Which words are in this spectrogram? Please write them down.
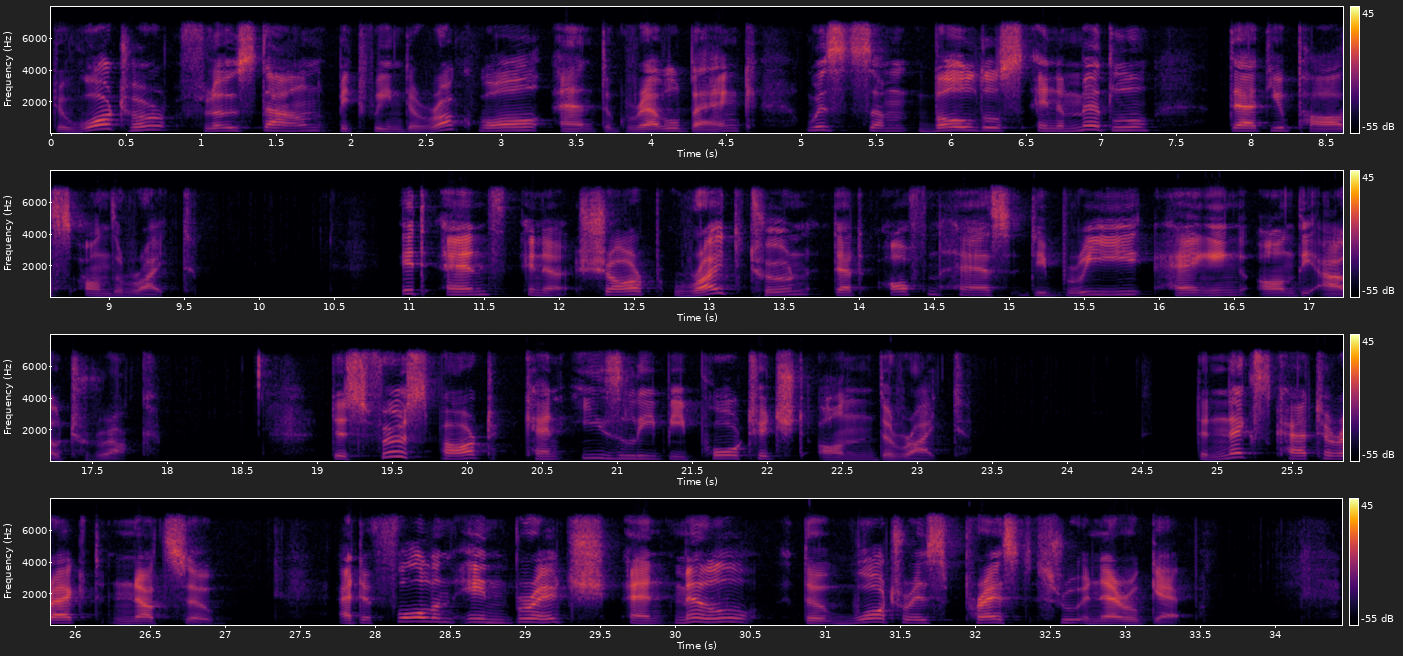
The water flows down between the rock wall and the gravel bank with some boulders in the middle that you pass on the right. It ends in a sharp right turn that often has debris hanging on the outer rock. This first part can easily be portaged on the right. The next cataract not so. At a fallen in bridge and mill the water is pressed through a narrow gap.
